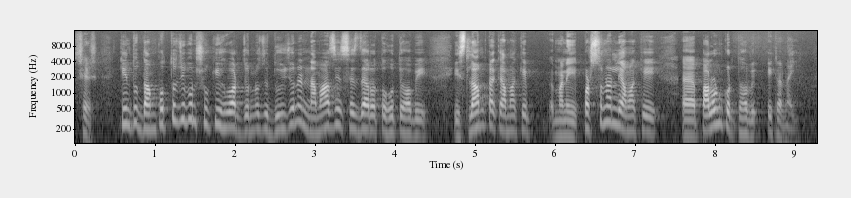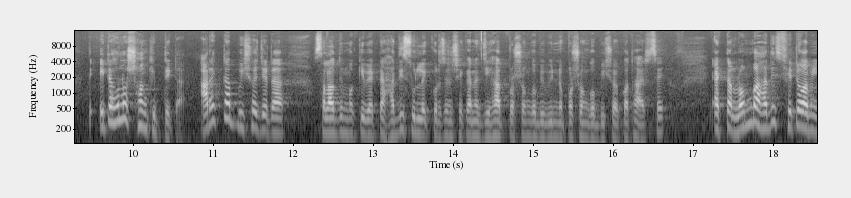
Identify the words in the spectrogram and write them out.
শেষ। কিন্তু দাম্পত্য জীবন সুখী হওয়ার জন্য যে দুইজনের নামাজে সেজদারত হতে হবে ইসলামটাকে আমাকে মানে পার্সোনালি আমাকে পালন করতে হবে এটা নাই। তো এটা হলো সংক্ষিপ্ত এটা। আরেকটা বিষয় যেটা সালাউদ্দিন মকিব একটা হাদিস উল্লেখ করেছেন সেখানে জিহাদ প্রসঙ্গ বিভিন্ন প্রসঙ্গ বিষয় কথা আসছে। একটা লম্বা হাদিস সেটাও আমি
